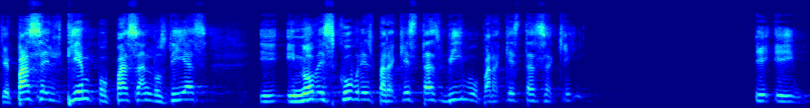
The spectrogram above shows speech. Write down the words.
Que pase el tiempo, pasan los días y, no descubres para qué estás vivo, para qué estás aquí. y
